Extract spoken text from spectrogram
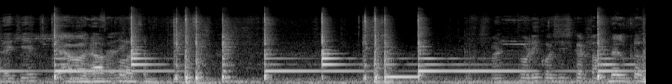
देखिए क्या आप थोड़ा सा मैं थोड़ी कोशिश करता हूँ। बिल्कुल।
